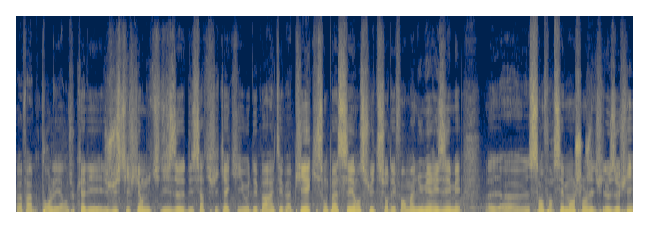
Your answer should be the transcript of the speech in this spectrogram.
enfin pour les, en tout cas les justifier, on utilise des certificats qui au départ étaient papier, qui sont passés ensuite sur des formats numérisés, mais sans forcément changer de philosophie.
